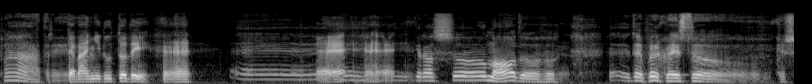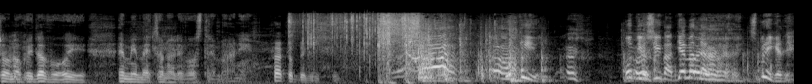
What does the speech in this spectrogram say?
padre. Te mangi tutto te. eh? Eh, grosso modo. Ed è per questo che sono qui da voi e mi metto nelle vostre mani. Fatto benissimo. Oddio! Oddio, sì, va, andiamo a andare. Sbrigati.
